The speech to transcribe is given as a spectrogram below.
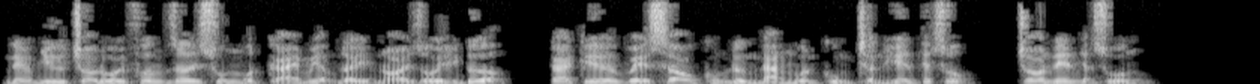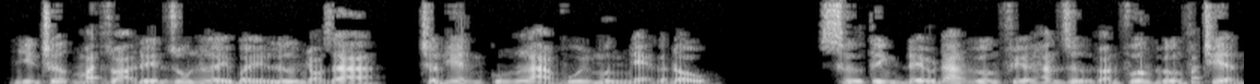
Nếu như cho đối phương rơi xuống một cái miệng đầy nói dối hình tượng, cái kia về sau cũng đừng đang muốn cùng trần hiên tiếp xúc, cho nên nhận xuống. Nhìn trước mắt dọa đến run lẩy bẩy lư nhỏ ra, trần hiên cũng là vui mừng nhẹ gật đầu. Sự tình đều đang hướng phía hắn dự đoán phương hướng phát triển.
